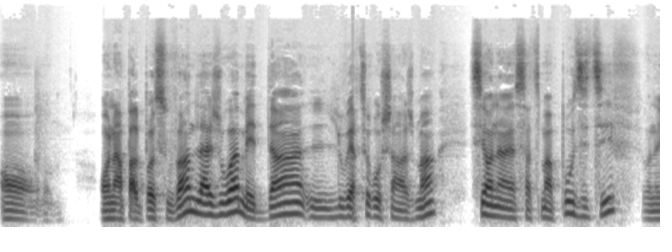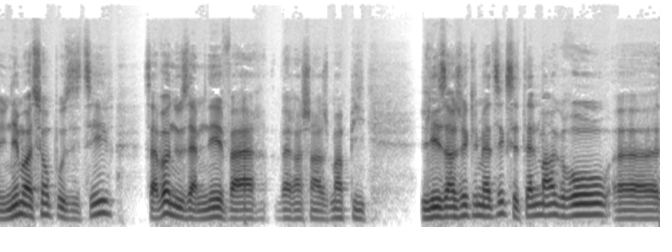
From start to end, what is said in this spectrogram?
on n'en parle pas souvent de la joie, mais dans l'ouverture au changement, si on a un sentiment positif, on a une émotion positive, ça va nous amener vers, vers un changement. Puis les enjeux climatiques, c'est tellement gros, euh,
